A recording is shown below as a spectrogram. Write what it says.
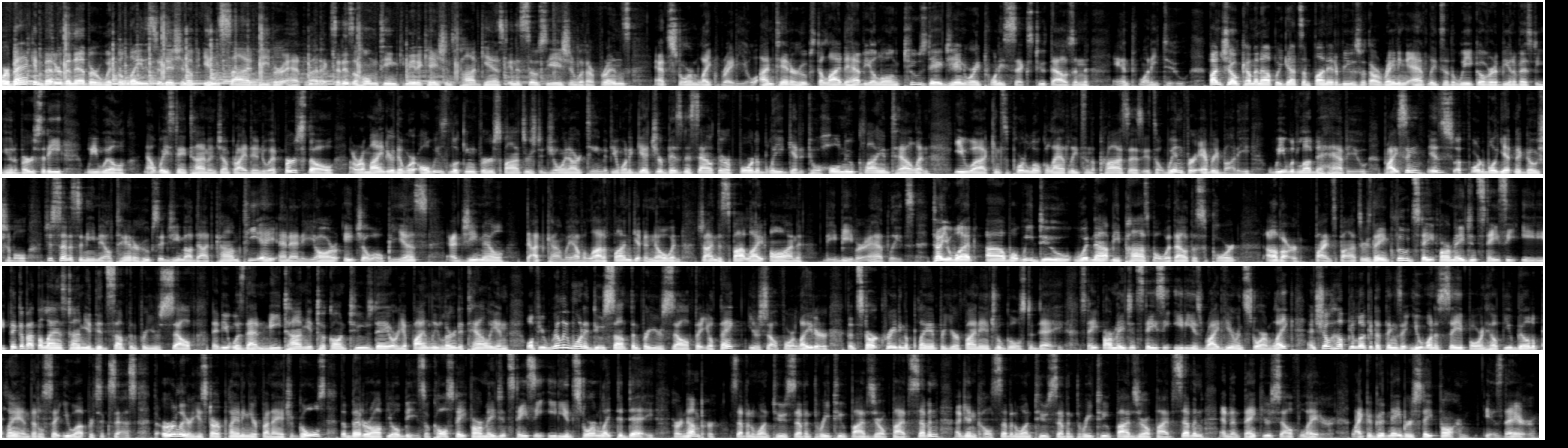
We're back and better than ever with the latest edition of Inside Beaver Athletics. It is a home team communications podcast in association with our friends at Storm Lake Radio. I'm Tanner Hoops, delighted to have you along Tuesday, January 26, 2022. Fun show coming up. We got some fun interviews with our reigning athletes of the week over at Buena Vista University. We will not waste any time and jump right into it. First, though, a reminder that we're always looking for sponsors to join our team. If you want to get your business out there affordably, get it to a whole new clientele, and you uh, can support local athletes in the process, it's a win for everybody. We would love to have you. Pricing is affordable yet negotiable. Just send us an email, tannerhoops at gmail.com, T A N N E R H O O P S at gmail.com. We have a lot of fun getting to know and shine the spotlight on the Beaver athletes. Tell you what, uh, what we do would not be possible without the support of our fine sponsors. They include State Farm agent Stacy Eady. Think about the last time you did something for yourself. Maybe it was that me time you took on Tuesday or you finally learned Italian. Well, if you really want to do something for yourself that you'll thank yourself for later, then start creating a plan for your financial goals today. State Farm agent Stacy Eady is right here in Storm Lake, and she'll help you look at the things that you want to save for and help you build a plan that'll set you up for success. The earlier you start planning your financial goals, the better off you'll be. So call State Farm Farm agent Stacy Eady in Storm Lake today. Her number 712-732-5057. Again, call 712-732-5057 and then thank yourself later. Like a good neighbor, State Farm is there.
